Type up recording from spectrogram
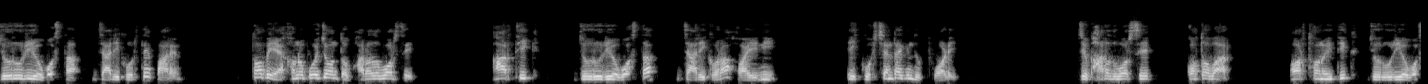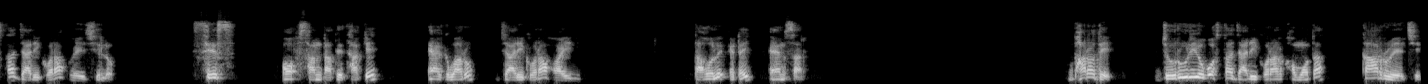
জরুরি অবস্থা জারি করতে পারেন। তবে এখনও পর্যন্ত ভারতবর্ষে আর্থিক জরুরি অবস্থা জারি করা হয়নি। এই কোশ্চেনটা কিন্তু পড়ে। যে ভারতবর্ষে কতবার অর্থনৈতিক জরুরি অবস্থা জারি করা হয়েছিল। শেষ অপশানটাতে থাকে, একবারও জারি করা হয়নি। তাহলে এটাই অ্যান্সার। ভারতে জরুরি অবস্থা জারি করার ক্ষমতা কার রয়েছে?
